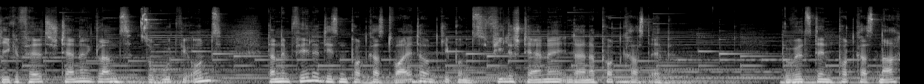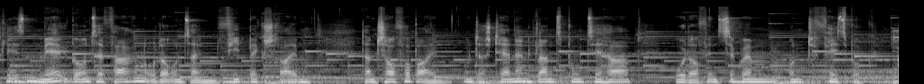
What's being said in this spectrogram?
Dir gefällt Sternenglanz so gut wie uns? Dann empfehle diesen Podcast weiter und gib uns viele Sterne in deiner Podcast-App. Du willst den Podcast nachlesen, mehr über uns erfahren oder uns ein Feedback schreiben? Dann schau vorbei unter sternenglanz.ch oder auf Instagram und Facebook.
